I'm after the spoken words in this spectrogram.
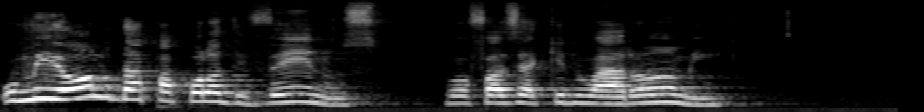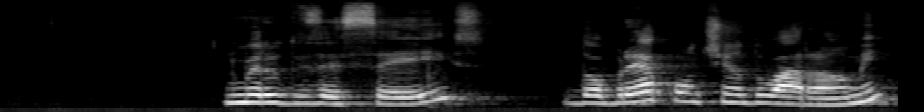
O miolo da papoula de Vênus, vou fazer aqui no arame número 16 dobrei a pontinha do arame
